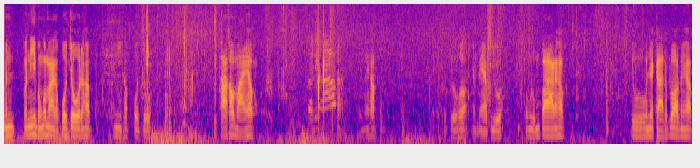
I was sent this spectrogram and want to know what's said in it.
วันวันนี้ผมก็มากับโปโจนะครับ นี่ครับโปโจที่พาเข้าหมายครับ สวัสดีครับ เห็นไหมครับโปโจก็แอบแอบๆอยู่ ตรงหลุมปลานะครับ ดูบรรยากาศรอบๆนี่ครับ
